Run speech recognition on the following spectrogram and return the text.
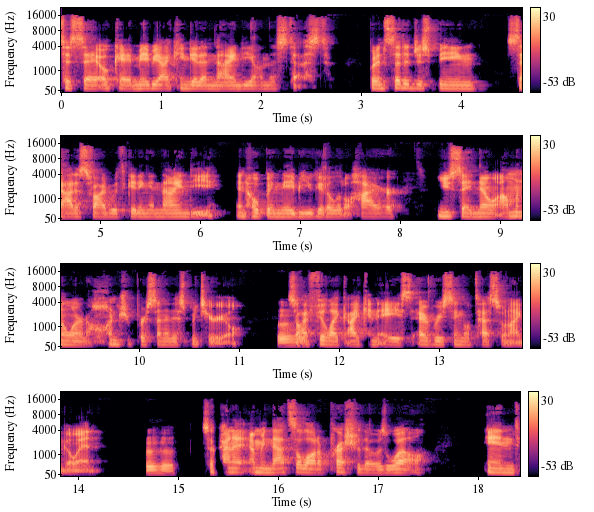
to say, okay, maybe I can get a 90 on this test. But instead of just being satisfied with getting a 90 and hoping maybe you get a little higher, you say, no, I'm going to learn 100% of this material. Mm-hmm. So I feel like I can ace every single test when I go in. Mm-hmm. So, kind of, I mean, that's a lot of pressure though, as well. And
